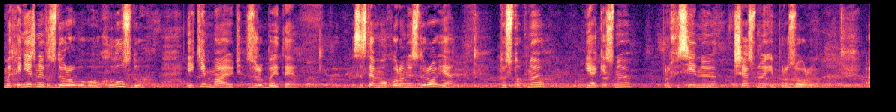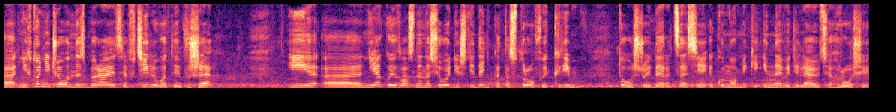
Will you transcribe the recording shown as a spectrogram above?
механізмів здорового глузду, які мають зробити систему охорони здоров'я доступною, якісною, професійною, чесною і прозорою. Е, Ніхто нічого не збирається втілювати вже. І е, ніякої власне на сьогоднішній день катастрофи, крім того, що йде рецесія економіки і не виділяються гроші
